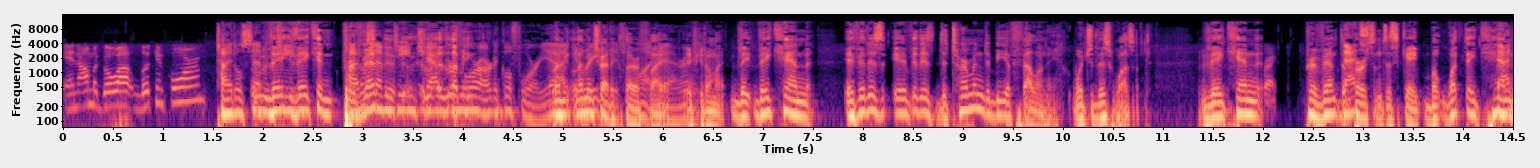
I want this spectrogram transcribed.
and I'm gonna go out looking for them." Title seventeen. they can Title seventeen, uh, chapter me- four, article four. Yeah, let me, let me try it to if you clarify Yeah, right. if you don't mind. They, they can, if it is if it is determined to be a felony, which this wasn't, they can Right. Prevent the That's- person's escape. But what they can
